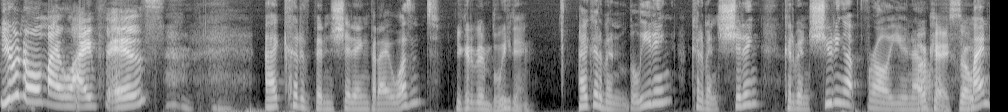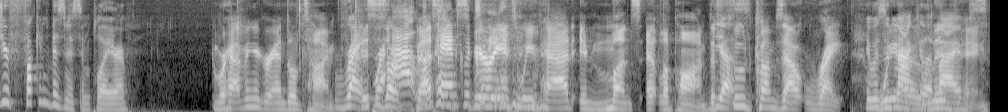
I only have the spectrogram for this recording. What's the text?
You don't know what my life is." I could have been shitting, but I wasn't. You could have been bleeding. I could have been bleeding, could have been shitting, could have been shooting up for all you know. Okay, so- mind your fucking business, employer. We're having a grand old time. Right, This is we're our at best experience we've had in months at La Pan. The Yes. food comes out right. It was we immaculate are vibes. living.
